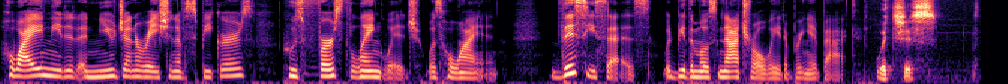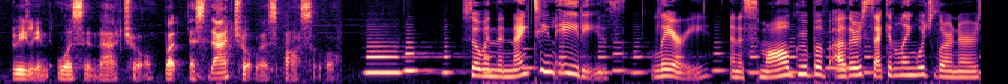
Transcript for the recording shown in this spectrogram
Hawaii needed a new generation of speakers whose first language was Hawaiian. This, he says, would be the most natural way to bring it back. Which is really wasn't natural, but as natural as possible. So in the 1980s, Larry and a small group of other second language learners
